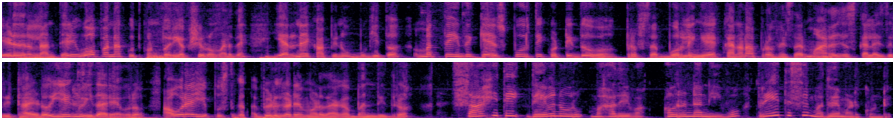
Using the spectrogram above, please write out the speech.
ಹೇಳಿದ್ರಲ್ಲ ಅಂತೇಳಿ ಓಪನ್ ಆಗಿ ಕುತ್ಕೊಂಡು ಬರೆಯೋಕ್ ಶುರು ಮಾಡಿದೆ. ಎರಡನೇ ಕಾಪಿನೂ ಮುಗೀತು. ಮತ್ತೆ ಇದಕ್ಕೆ ಸ್ಫೂರ್ತಿ ಕೊಟ್ಟಿದ್ದು ಪ್ರೊಫೆಸರ್ ಬೋರ್ಲಿಂಗೆ Kannada professor Maharaja's college retired ಈಗಲೂ ಇದ್ದಾರೆ ಅವರು ಅವರ ಈ ಪುಸ್ತಕ ಬಿಡುಗಡೆ ಮಾಡಿದಾಗ ಬಂದಿದ್ರು. ಸಾಹಿತಿ ದೇವನೂರು ಮಹಾದೇವ ಅವರನ್ನ ನೀವು ಪ್ರೀತಿಸಿ ಮದ್ವೆ ಮಾಡ್ಕೊಂಡ್ರಿ.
